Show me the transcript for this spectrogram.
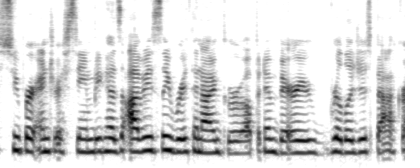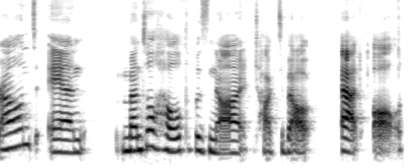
super interesting because obviously Ruth and I grew up in a very religious background and mental health was not talked about at all.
